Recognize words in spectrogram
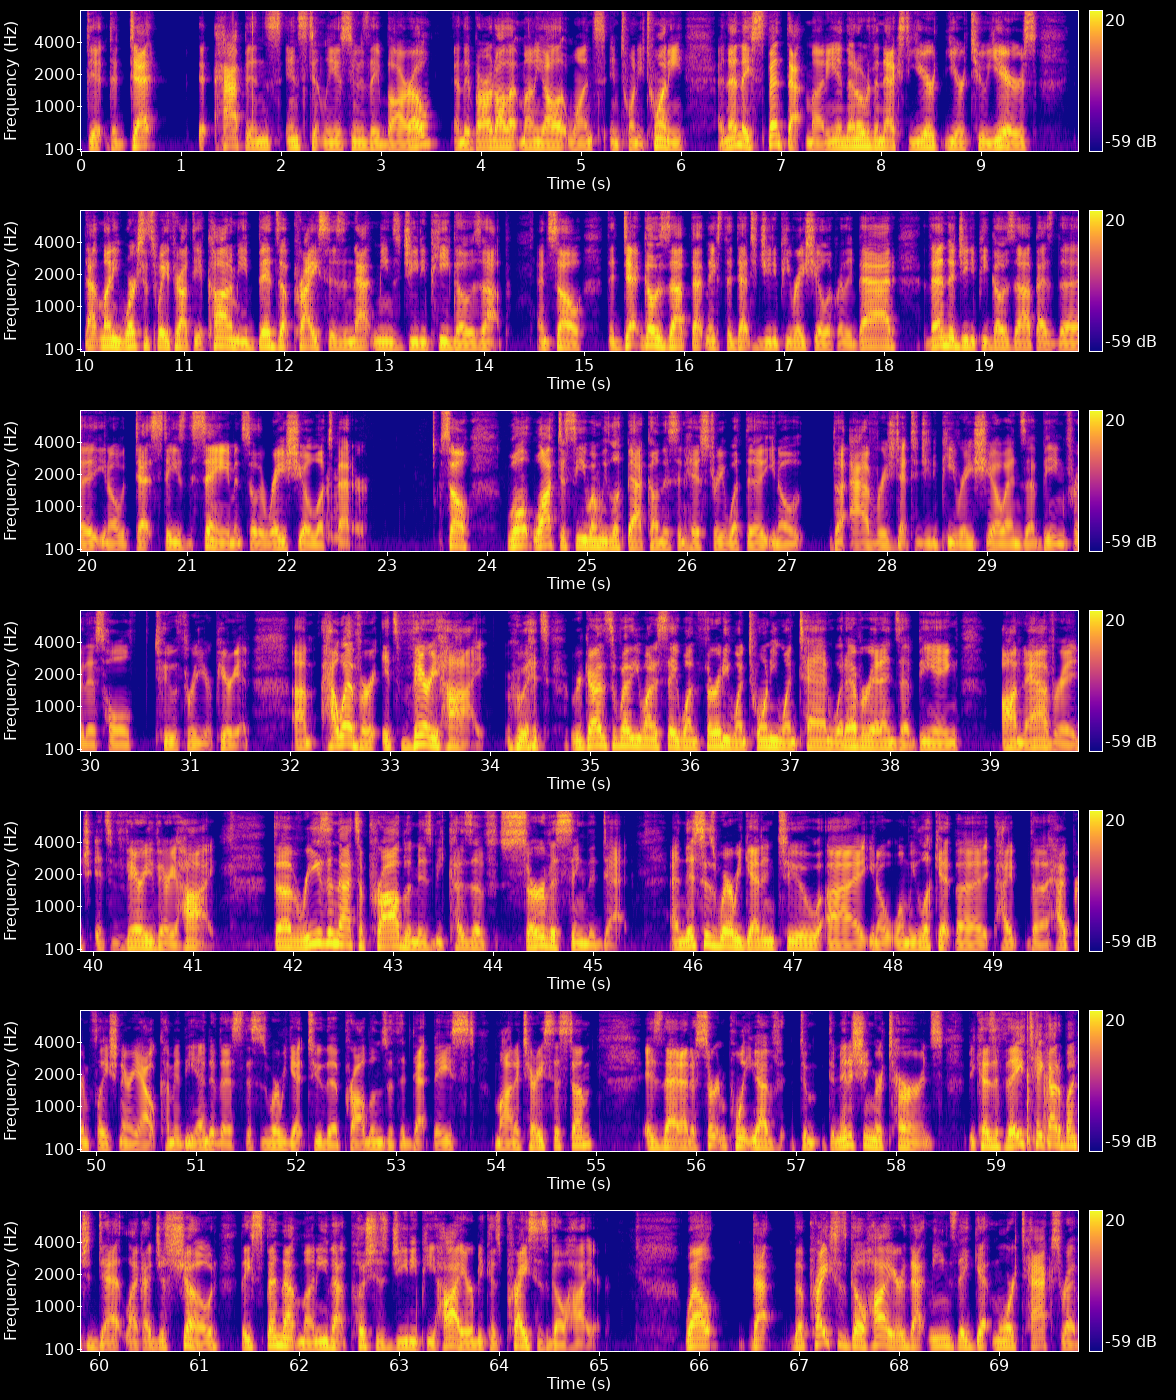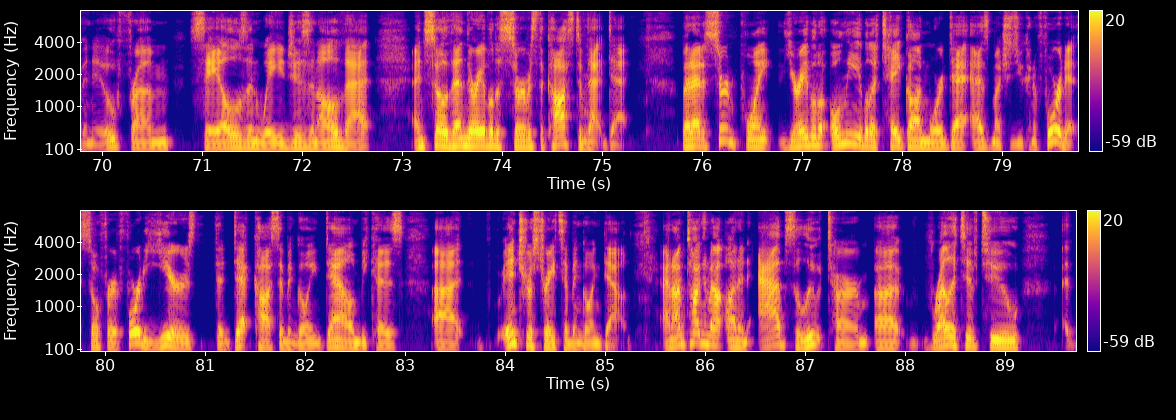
the, the debt it happens instantly as soon as they borrow and they borrowed all that money all at once in 2020 and then they spent that money and then over the next year year 2 years that money works its way throughout the economy bids up prices and that means GDP goes up. And so the debt goes up that makes the debt to GDP ratio look really bad. Then the GDP goes up as the you know debt stays the same and so the ratio looks better. So we'll we'll have to see when we look back on this in history what the you know the average debt to GDP ratio ends up being for this whole two, three year period. Um, however, it's very high. It's regardless of whether you want to say 130, 120, 110, whatever it ends up being on average, it's very, very high. The reason that's a problem is because of servicing the debt. And this is where we get into, uh, you know, when we look at the the hyperinflationary outcome at the end of this, this is where we get to the problems with the debt based monetary system. Is that at a certain point you have d- diminishing returns because if they take out a bunch of debt, like I just showed, they spend that money that pushes GDP higher because prices go higher. Well, that the prices go higher, that means they get more tax revenue from sales and wages and all of that. And so then they're able to service the cost of that debt. But at a certain point, you're able to only able to take on more debt as much as you can afford it. So for 40 years, the debt costs have been going down because uh, interest rates have been going down. And I'm talking about on an absolute term, uh, relative to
